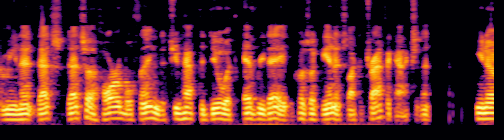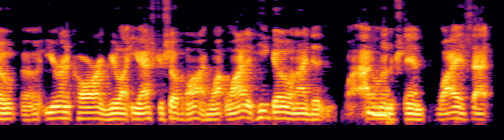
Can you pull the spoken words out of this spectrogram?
I mean that that's that's a horrible thing that you have to deal with every day because again it's like a traffic accident. You know, uh, you're in a car and you're like you ask yourself why why why did he go and I didn't? I don't mm-hmm. understand why is that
